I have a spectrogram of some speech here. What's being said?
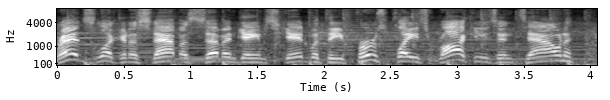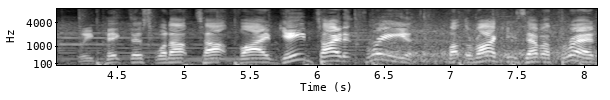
Reds looking to snap a seven game skid with the first place Rockies in town. We pick this one up top five. Game tied at three, but the Rockies have a threat.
